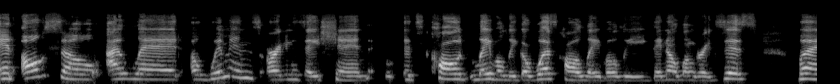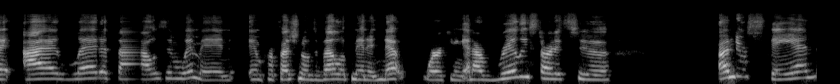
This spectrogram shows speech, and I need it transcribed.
And also, I led a women's organization. It's called Labo League, or was called Labo League. They no longer exist. But I led a thousand women in professional development and networking. And I really started to understand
